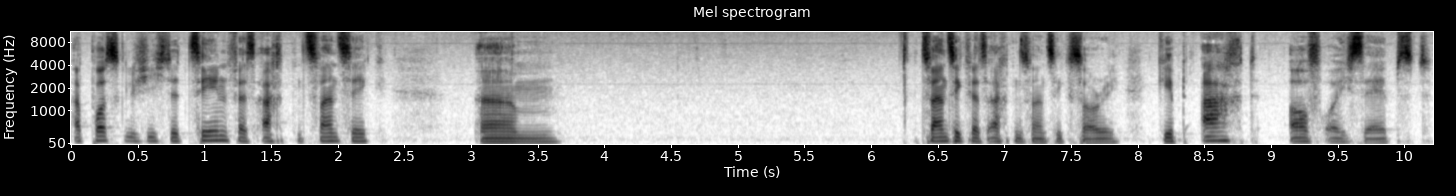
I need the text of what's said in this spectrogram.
Apostelgeschichte 10, Vers 28. Ähm, 20, Vers 28, sorry. Gebt Acht auf euch selbst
